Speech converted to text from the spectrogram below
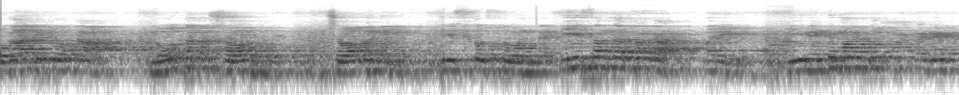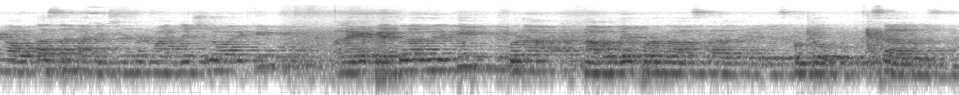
ఉగాదికి ఒక నూతన శోభ శోభని తీసుకొస్తూ ఉంటాయి. ఈ సందర్భంగా మరి ఈ రెండు మాటలు మాట్లాడేటువంటి అవకాశాన్ని నాకు ఇచ్చినటువంటి మా అధ్యక్షుల వారికి అలాగే పెద్దలందరికీ కూడా నా హృదయపూర్వక నమస్కారాలు తెలియజేసుకుంటూ సెలవు తీసుకుంటాను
